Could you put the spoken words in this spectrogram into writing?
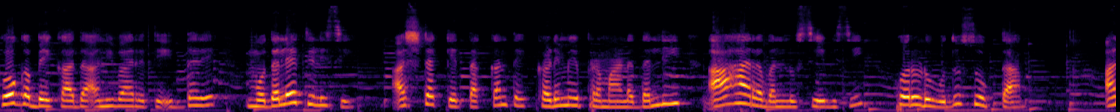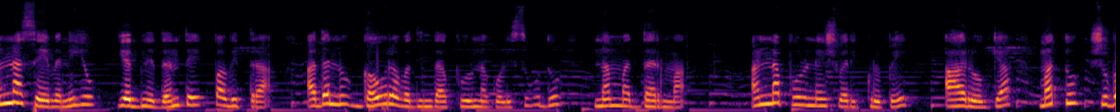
ಹೋಗಬೇಕಾದ ಅನಿವಾರ್ಯತೆ ಇದ್ದರೆ ಮೊದಲೇ ತಿಳಿಸಿ. ಅಷ್ಟಕ್ಕೆ ತಕ್ಕಂತೆ ಕಡಿಮೆ ಪ್ರಮಾಣದಲ್ಲಿ ಆಹಾರವನ್ನು ಸೇವಿಸಿ ಹೊರಡುವುದು ಸೂಕ್ತ. ಅನ್ನ ಸೇವನೆಯು ಯಜ್ಞದಂತೆ ಪವಿತ್ರ. ಅದನ್ನು ಗೌರವದಿಂದ ಪೂರ್ಣಗೊಳಿಸುವುದು ನಮ್ಮ ಧರ್ಮ. ಅನ್ನಪೂರ್ಣೇಶ್ವರಿ ಕೃಪೆ, ಆರೋಗ್ಯ ಮತ್ತು ಶುಭ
